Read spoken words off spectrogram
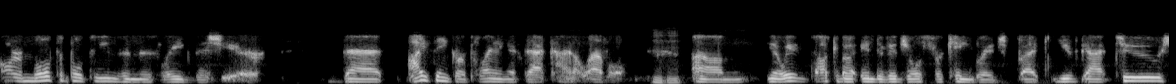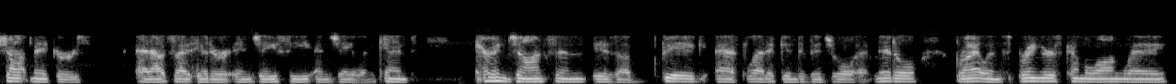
are multiple teams in this league this year that I think are playing at that kind of level. Mm-hmm. Um, you know, we didn't talk about individuals for Cambridge, but you've got two shot makers at outside hitter in JC and Jalen Kent. Aaron Johnson is a big athletic individual at middle. Brylan Springer's come a long way.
